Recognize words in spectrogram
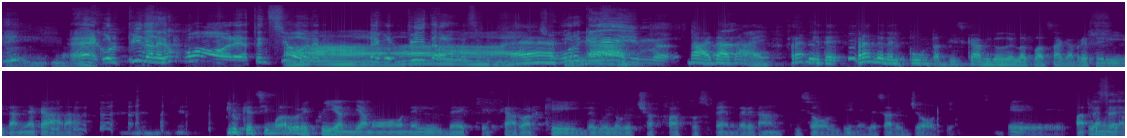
No, no, eh, colpita nel cuore, attenzione, ah, l'hai colpita ah, su, eh, Wargame. Dai, dai, eh. dai, prendete, prendete il punto a discapito della tua saga preferita, mia cara. Più che simulatore qui andiamo nel vecchio e caro arcade, quello che ci ha fatto spendere tanti soldi nelle sale giochi. E parliamo della,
